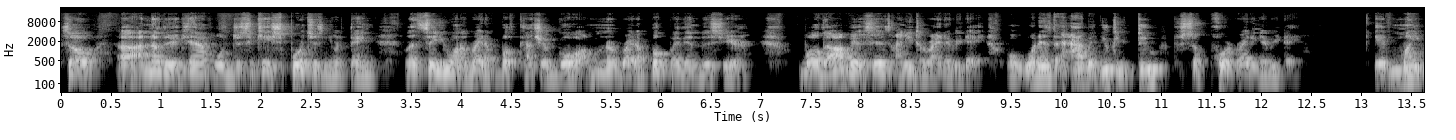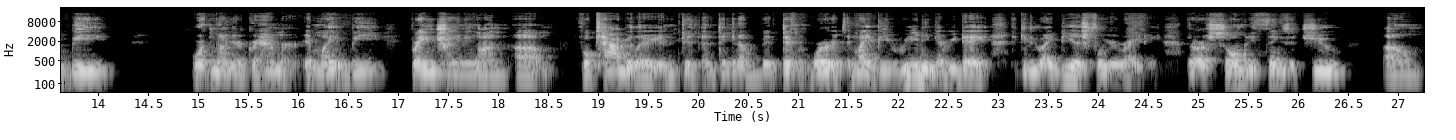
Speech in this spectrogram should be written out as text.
So uh, another example, just in case sports isn't your thing, let's say you want to write a book. That's your goal. I'm going to write a book by the end of this year. Well, the obvious is I need to write every day. Well, what is the habit you can do to support writing every day? It might be working on your grammar. It might be brain training on um, vocabulary and, and thinking of different words. It might be reading every day to give you ideas for your writing. There are so many things that you um,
